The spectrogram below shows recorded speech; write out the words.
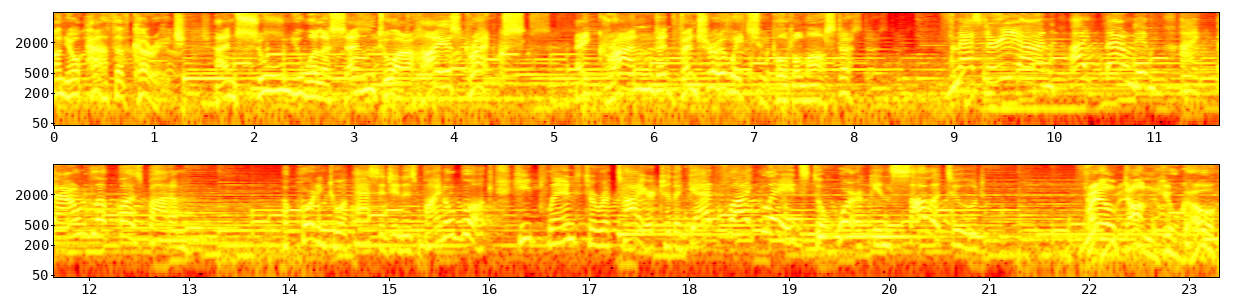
on your path of courage, and soon you will ascend to our highest ranks. A grand adventure awaits you, Portal Master. Master Eon! I found him! I found LaFuzzbottom! According to a passage in his final book, he planned to retire to the Gadfly Glades to work in solitude. Well done, Hugo.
